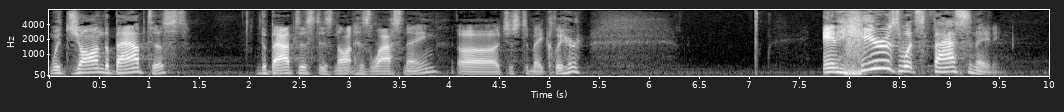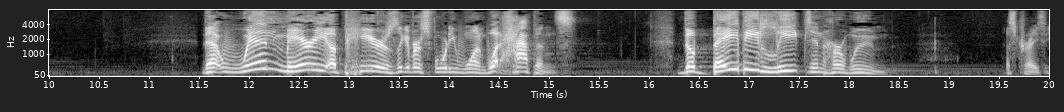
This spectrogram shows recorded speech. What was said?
with John the Baptist. The Baptist is not his last name, uh, just to make clear. And here's what's fascinating that when Mary appears, look at verse 41, what happens? The baby leaped in her womb. That's crazy.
